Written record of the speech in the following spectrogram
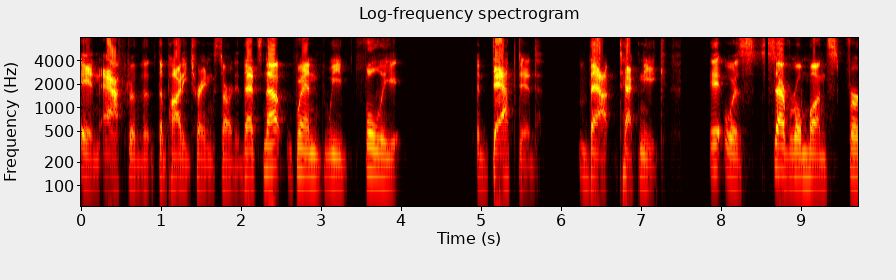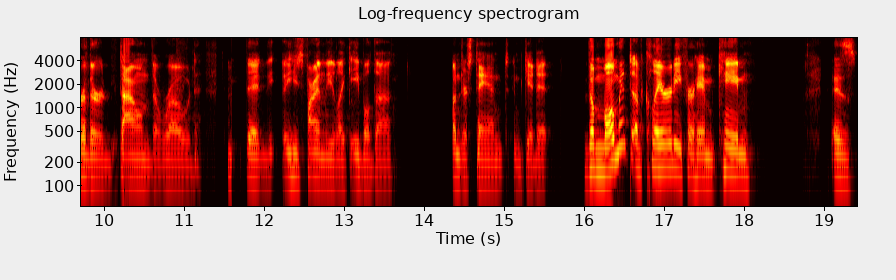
and after the, the potty training started. That's not when we fully adapted that technique. It was several months further down the road that he's finally like able to understand and get it. The moment of clarity for him came as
